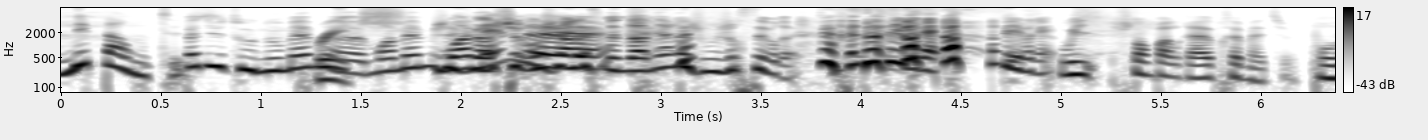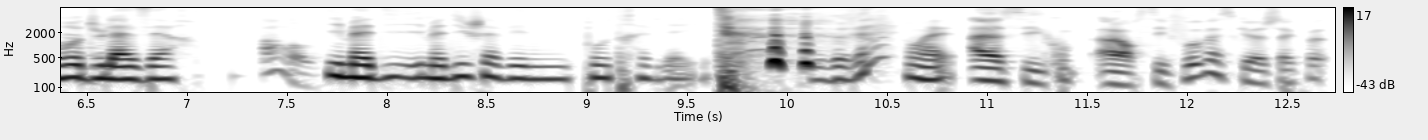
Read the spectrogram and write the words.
n'est pas honteuse. Pas du tout. Nous-mêmes, euh, moi-même, j'ai vu un chirurgien euh, la semaine dernière, et je vous jure, c'est vrai. c'est vrai, c'est vrai. Oui, je t'en parlerai après, Mathieu. Pour du laser. Oh, Il m'a dit, il m'a dit que j'avais une peau très vieille. c'est vrai Ouais. ah, Alors c'est faux parce que à chaque fois.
